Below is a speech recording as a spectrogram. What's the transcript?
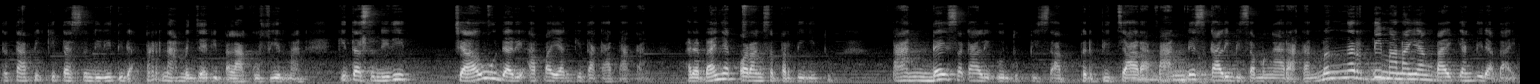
tetapi kita sendiri tidak pernah menjadi pelaku firman. Kita sendiri jauh dari apa yang kita katakan. Ada banyak orang seperti itu. Pandai sekali untuk bisa berbicara, pandai sekali bisa mengarahkan, mengerti mana yang baik, yang tidak baik.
